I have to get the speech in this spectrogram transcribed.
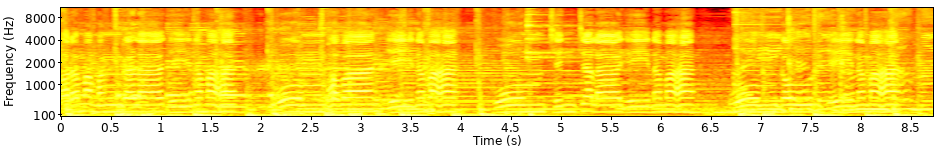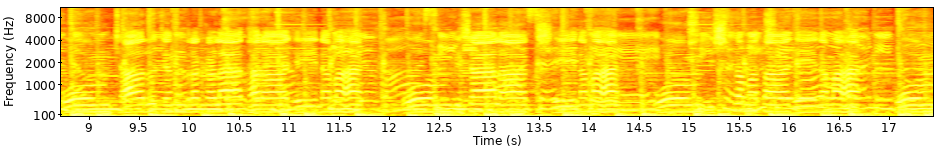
परममङ्गलायै नमः ॐ भवान्यै नमः ॐ चञ्चलायै नमः ॐ गौर्यै नमः ॐ चारुचन्द्रकलाधरायै नमः ॐ विशालाक्ष्यै नमः ॐ विश्वमतायै नमः ॐ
